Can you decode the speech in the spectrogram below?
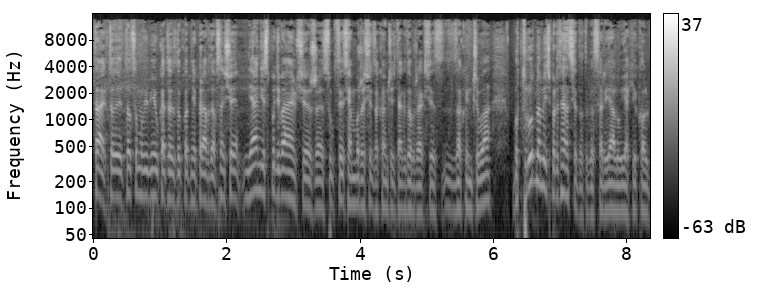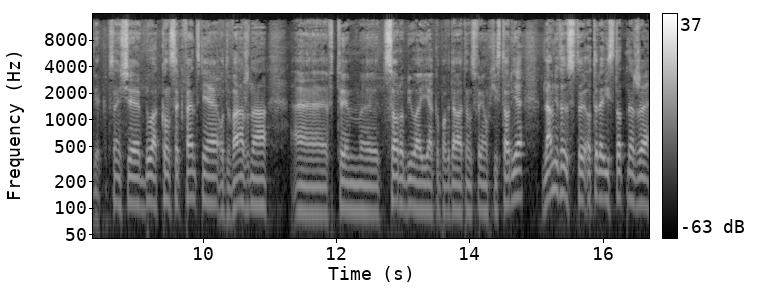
tak, to, to co mówi Miłka to jest dokładnie prawda. W sensie ja nie spodziewałem się, że sukcesja może się zakończyć tak dobrze, jak się zakończyła, bo trudno mieć pretensje do tego serialu jakiekolwiek. W sensie była konsekwentnie odważna e, w tym, e, co robiła i jak opowiadała tę swoją historię. Dla mnie to jest o tyle istotne, że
